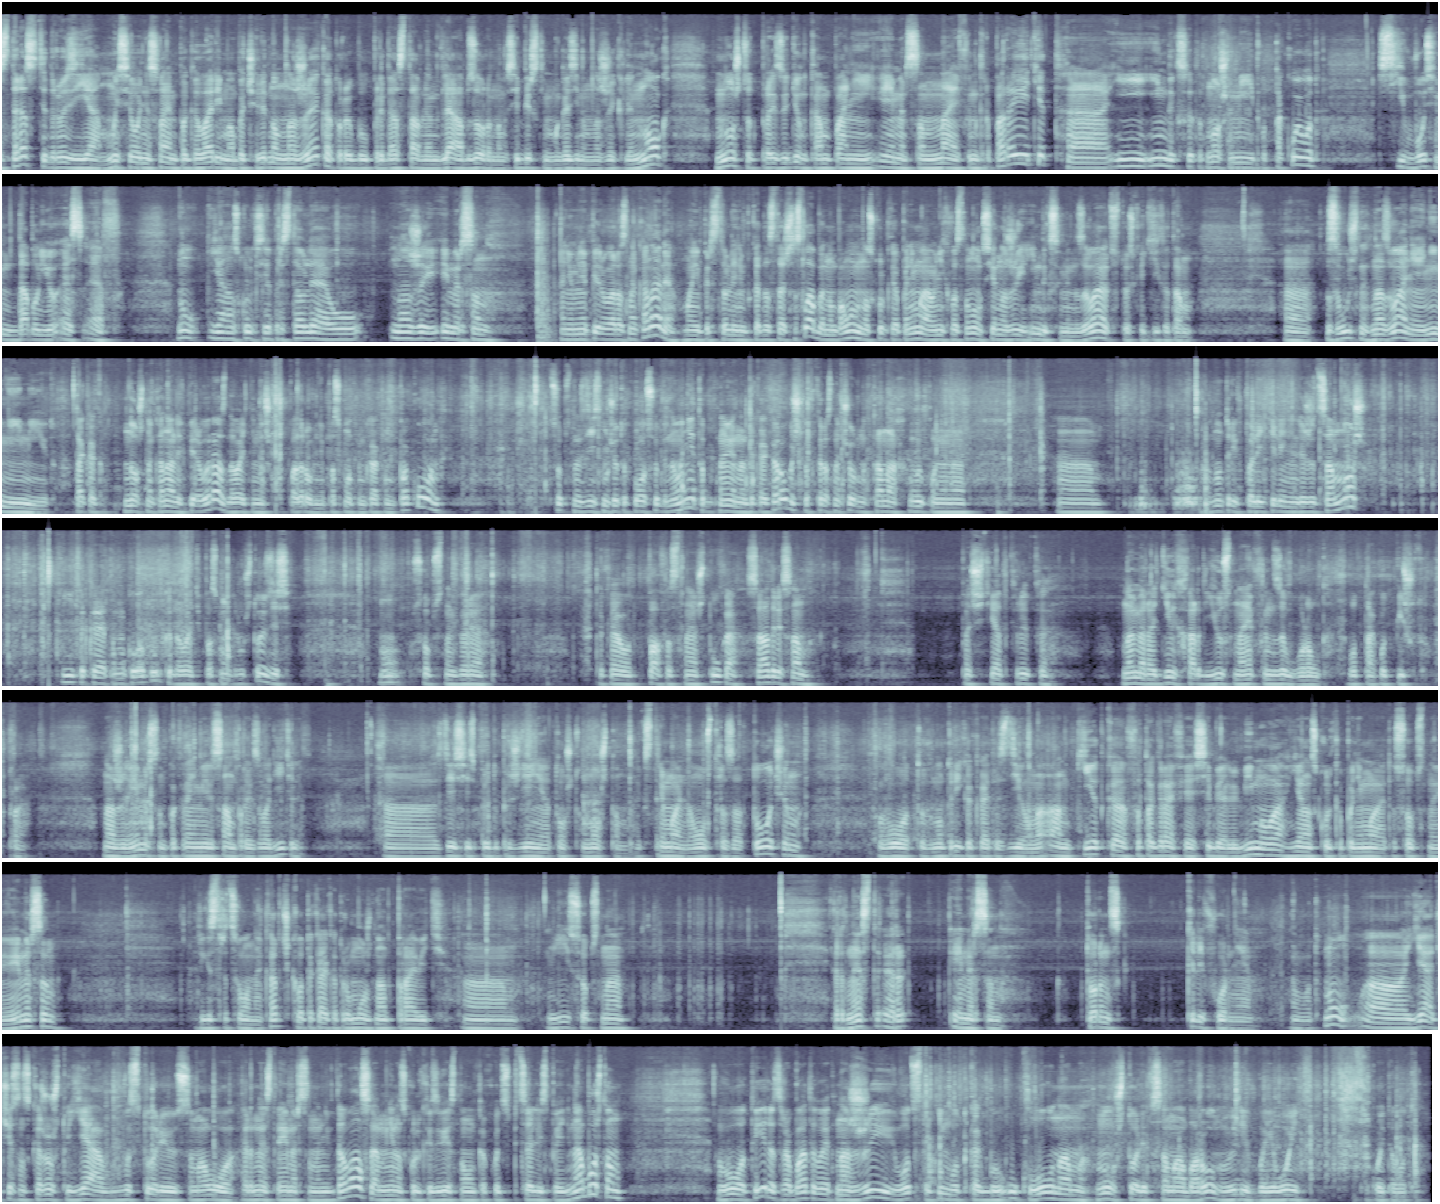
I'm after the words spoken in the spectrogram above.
Здравствуйте, друзья! Мы сегодня с вами поговорим об очередном ноже, который был предоставлен для обзора новосибирским магазином ножей «Клинок». Нож этот произведен компанией Emerson Knife Incorporated, э, и индекс этот нож имеет вот такой вот C8WSF. Ну, я, насколько себе представляю, у ножей Emerson они у меня первый раз на канале, мои представления пока достаточно слабые, но, по-моему, насколько я понимаю, у них в основном все ножи индексами называются, то есть каких-то там звучных названий они не имеют. Так как нож на канале в первый раз, давайте немножко подробнее посмотрим, как он упакован. Собственно, здесь ничего такого особенного нет. Обыкновенная такая коробочка в красно-черных тонах выполнена. Внутри в полиэтилене лежит сам нож. И какая-то макулатурка. Давайте посмотрим, что здесь. Ну, собственно говоря, такая вот пафосная штука с адресом. Почти открытка Номер один Hard Use Knife in the World. Вот так вот пишут про ножи Эмерсон, по крайней мере сам производитель. А, здесь есть предупреждение о том, что нож там экстремально остро заточен. Вот, внутри какая-то сделана анкетка, фотография себя любимого. Я, насколько понимаю, это, собственно, Эмерсон. Регистрационная карточка вот такая, которую можно отправить. А, и, собственно, Эрнест Р. Эмерсон. Торренс, Калифорния. Вот. Ну, э, я честно скажу, что я в историю самого Эрнеста Эмерсона не вдавался. Мне, насколько известно, он какой-то специалист по единоборствам. Вот, и разрабатывает ножи вот с таким вот как бы уклоном, ну, что ли, в самооборону или в боевой какой-то вот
